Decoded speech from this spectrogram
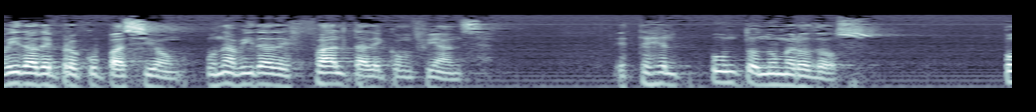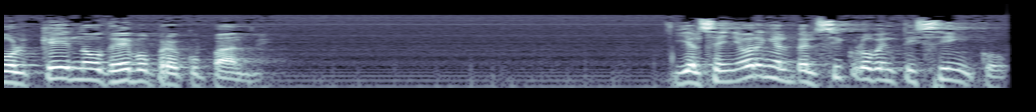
vida de preocupación, una vida de falta de confianza. Este es el punto número dos. ¿Por qué no debo preocuparme? Y el Señor en el versículo 25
